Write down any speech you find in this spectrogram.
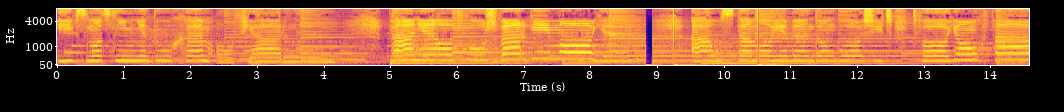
i wzmocnij mnie duchem ofiarnym. Panie, otwórz wargi moje, a usta moje będą głosić Twoją chwałę.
